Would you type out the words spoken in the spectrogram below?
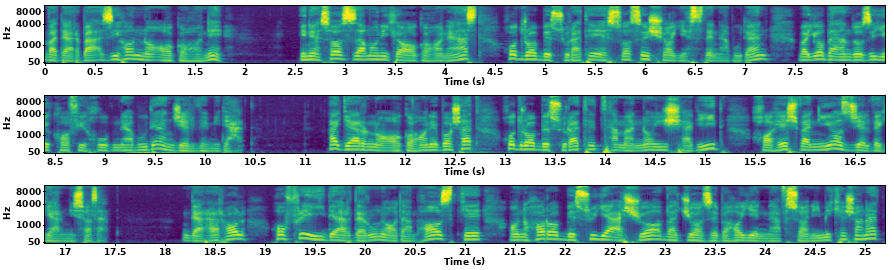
و در بعضی ها ناآگاهانه. این احساس زمانی که آگاهانه است خود را به صورت احساس شایسته نبودن و یا به اندازه کافی خوب نبودن جلوه می دهد. اگر ناآگاهانه باشد خود را به صورت تمنایی شدید خواهش و نیاز جلوگر می سازد. در هر حال حفره ای در درون آدم هاست که آنها را به سوی اشیاء و جاذبه های نفسانی می کشاند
